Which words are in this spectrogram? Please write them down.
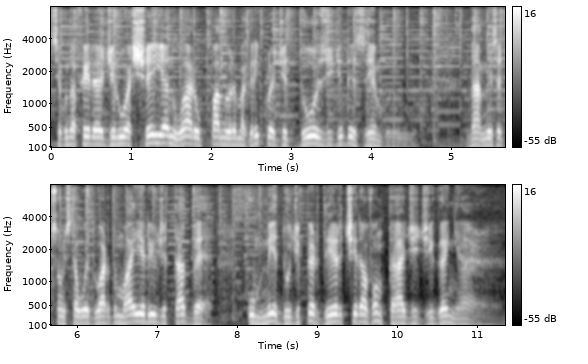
Segunda-feira de lua cheia, no ar o Panorama Agrícola de 12 de dezembro. Na mesa de som está o Eduardo Maier e o ditado é: O medo de perder tira a vontade de ganhar.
